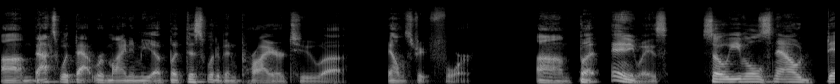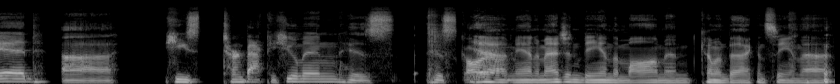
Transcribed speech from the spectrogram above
um that's what that reminded me of but this would have been prior to uh elm street 4 um but anyways so evil's now dead uh he's turned back to human his his scar yeah, man. Imagine being the mom and coming back and seeing that.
